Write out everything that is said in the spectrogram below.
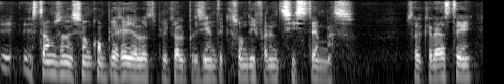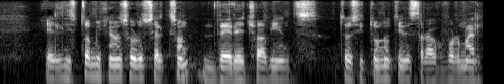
eh, estamos en una situación compleja, ya lo ha explicado el presidente, que son diferentes sistemas. O sea, creaste el Instituto Mexicano de Seguro Social, que son derechohabientes. Entonces, si tú no tienes trabajo formal,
